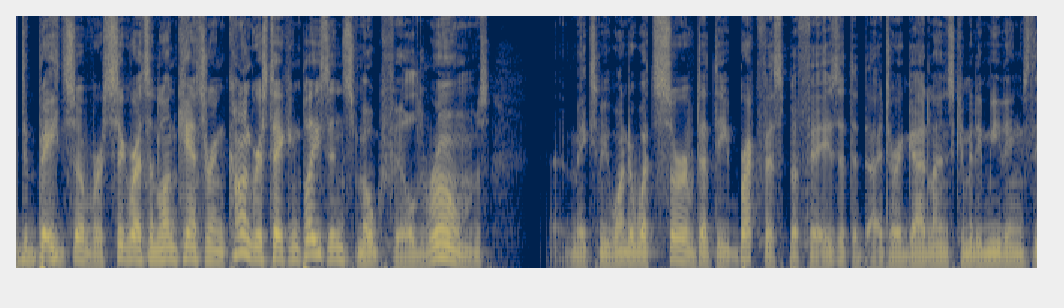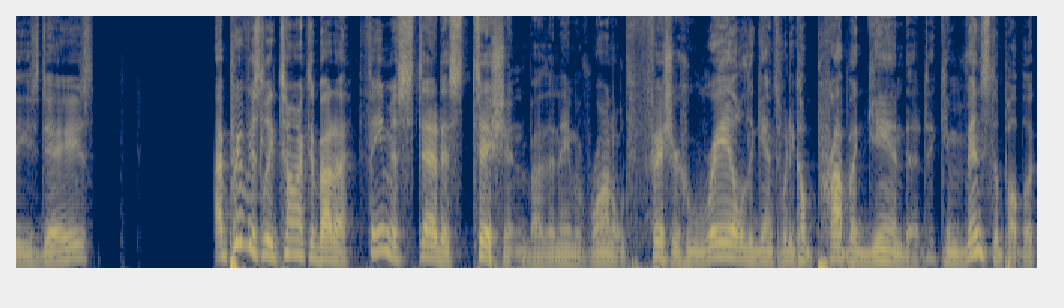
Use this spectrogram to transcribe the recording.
debates over cigarettes and lung cancer in Congress taking place in smoke-filled rooms. Makes me wonder what's served at the breakfast buffets at the Dietary Guidelines Committee meetings these days. I previously talked about a famous statistician by the name of Ronald Fisher, who railed against what he called propaganda to convince the public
